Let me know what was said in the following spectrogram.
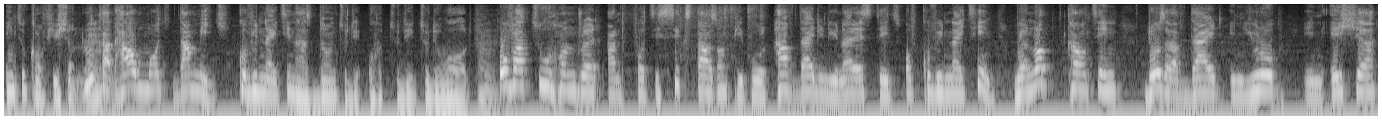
into confusion. Look hmm. at how much damage COVID nineteen has done to the oh, to the to the world. Hmm. Over two hundred and forty six thousand people have died in the United States of COVID nineteen. We are not counting those that have died in Europe, in Asia,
